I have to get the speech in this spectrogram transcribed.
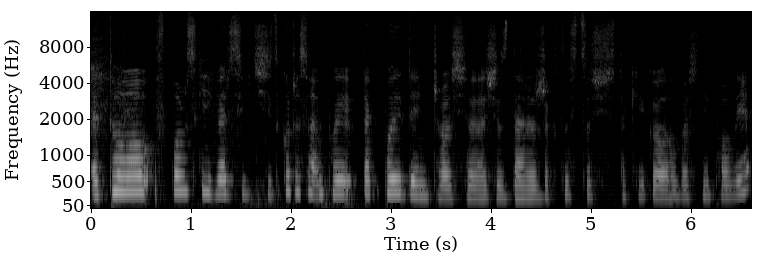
e, to w polskiej wersji widzicie, tylko czasami poje, tak pojedynczo się, się zdarza, że ktoś coś takiego właśnie powie,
